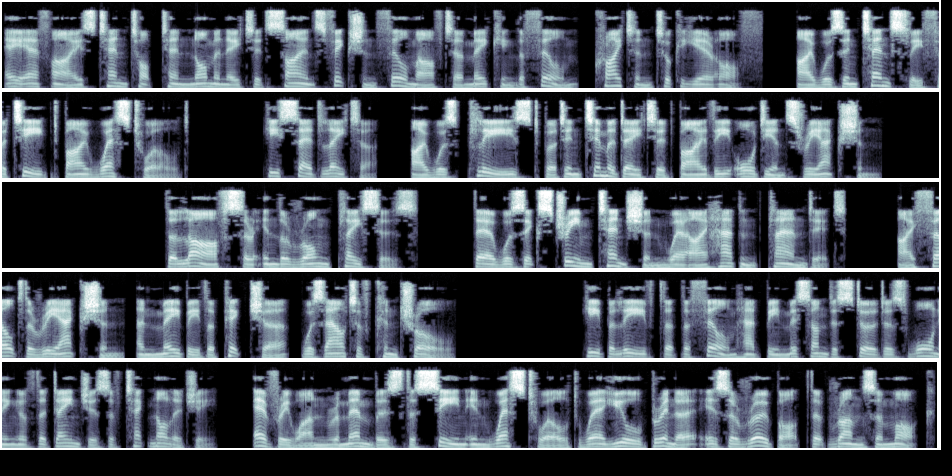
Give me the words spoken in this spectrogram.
AFI's 10 Top 10 nominated science fiction film After making the film, Crichton took a year off. I was intensely fatigued by Westworld. He said later, I was pleased but intimidated by the audience reaction. The laughs are in the wrong places. There was extreme tension where I hadn't planned it. I felt the reaction, and maybe the picture, was out of control. He believed that the film had been misunderstood as warning of the dangers of technology. Everyone remembers the scene in Westworld where Yul Brynner is a robot that runs amok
